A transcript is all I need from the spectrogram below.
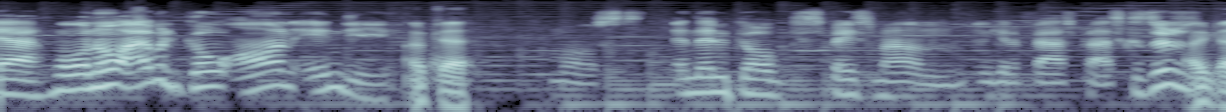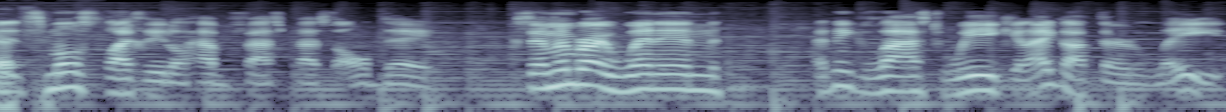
Yeah, well, no, I would go on Indy Okay. most, and then go Space Mountain and get a fast pass because there's I got it's most likely it'll have a fast pass all day. Because I remember I went in, I think last week, and I got there late.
